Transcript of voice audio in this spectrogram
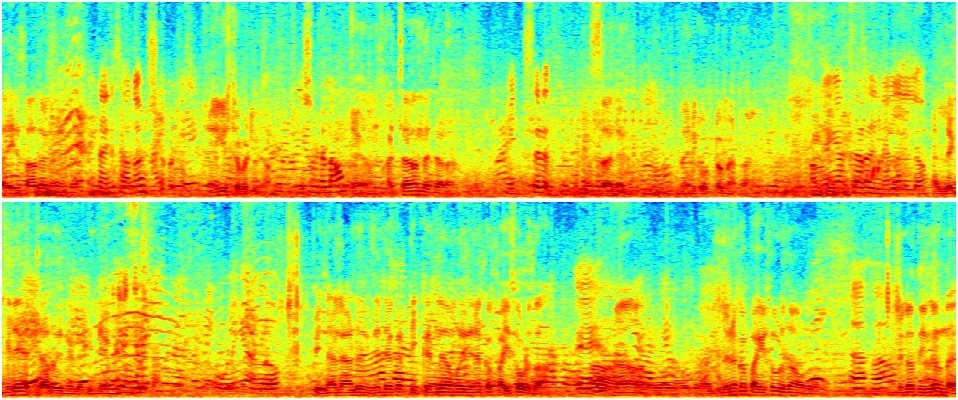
തൈര് സാധനം എങ്ങനെയുണ്ട്? എനിക്ക് ഇഷ്ടപ്പെട്ടില്ല. അച്ചാറെന്താ അച്ചാറാ? മിക്സഡ്. എന്നാ എനിക്ക് ഒട്ടും വേണ്ട. അല്ലെങ്കിൽ അച്ചാർ തിന്നല്ലോ പിന്നെ പിന്നെ അല്ലാണ്ട് ഇതിന്റെയൊക്കെ ടിക്കറ്റിൽ നമ്മൾ ഇതിനൊക്കെ പൈസ കൊടുത്താ. ഇതിനൊക്കെ പൈസ കൊടുത്താ നമ്മൾ ആഹാ. പിന്നെ തിന്നണ്ടേ?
